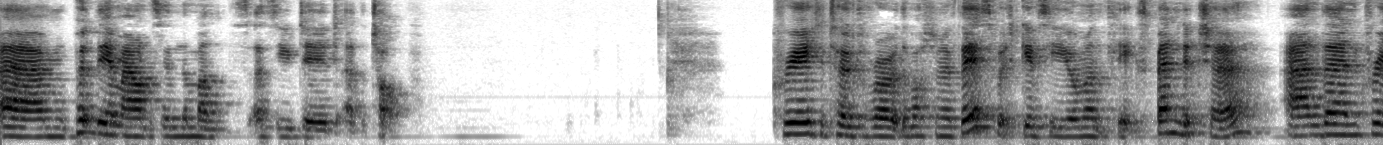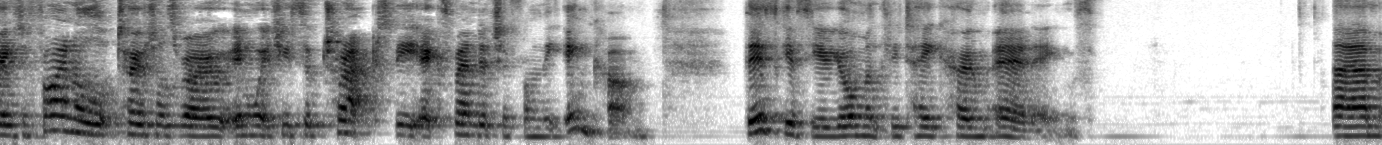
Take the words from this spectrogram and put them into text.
Um, put the amounts in the months as you did at the top. Create a total row at the bottom of this, which gives you your monthly expenditure and then create a final totals row in which you subtract the expenditure from the income. This gives you your monthly take home earnings. Um,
